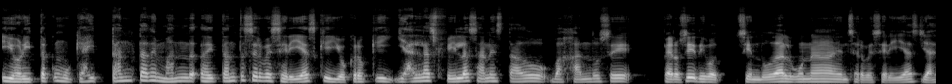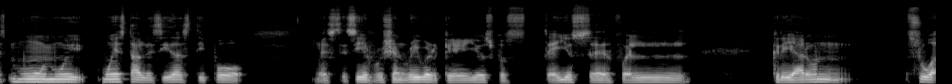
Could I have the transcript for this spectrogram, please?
y ahorita como que hay tanta demanda, hay tantas cervecerías que yo creo que ya las filas han estado bajándose, pero sí, digo, sin duda alguna en cervecerías ya muy, muy, muy establecidas, tipo, este, sí, Russian River, que ellos, pues, ellos eh, fue el, criaron, su,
